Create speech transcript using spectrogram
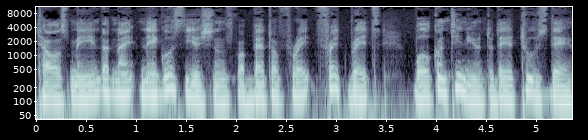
tells me that ne- negotiations for better freight, freight rates will continue today, Tuesday.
